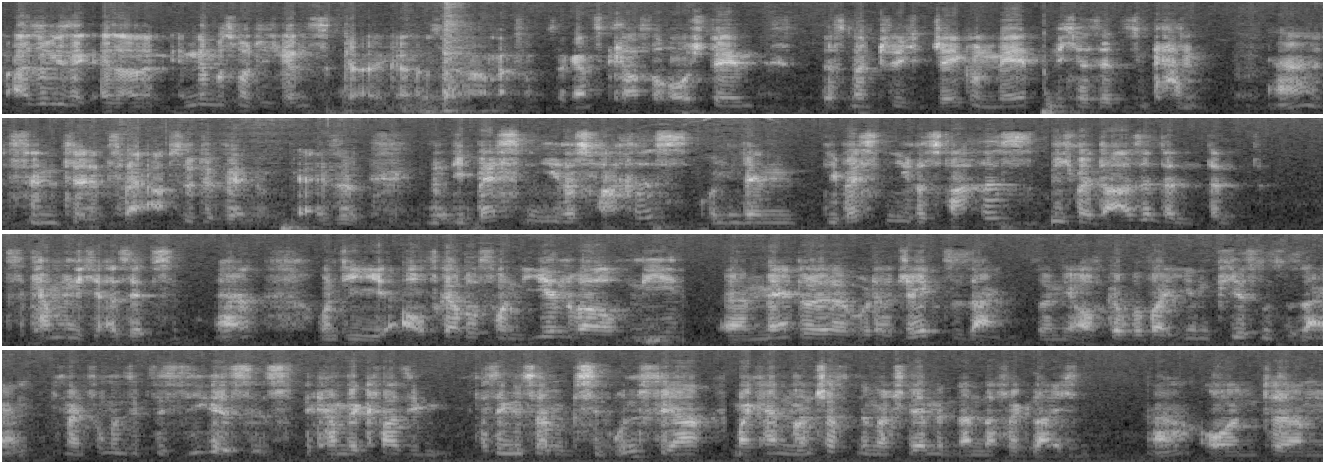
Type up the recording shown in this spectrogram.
Also wie gesagt, also am Ende muss man natürlich ganz, also am Anfang ganz klar vorausstellen, dass man natürlich Jake und Matt nicht ersetzen kann. Ja, das sind äh, zwei absolute, also die Besten ihres Faches und wenn die Besten ihres Faches nicht mehr da sind, dann, dann kann man nicht ersetzen. Ja? Und die Aufgabe von Ian war auch nie, äh, Matt oder, oder, Jake zu sein, sondern die Aufgabe war, Ian Pearson zu sein. Ich meine, 75 Siege ist, ist kann wir quasi, deswegen ist es ein bisschen unfair. Man kann Mannschaften immer schwer miteinander vergleichen. Ja? Und ähm,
